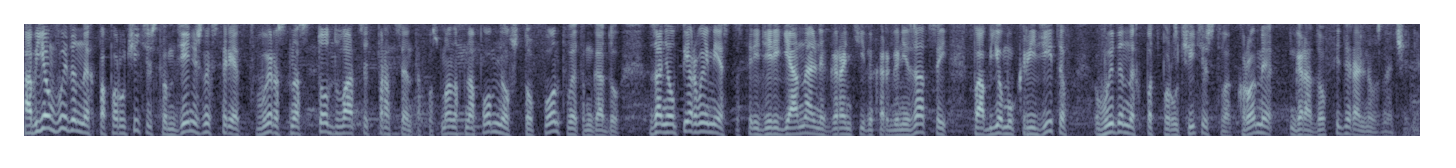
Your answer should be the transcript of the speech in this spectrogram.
Объем выданных по поручительствам денежных средств вырос на 120%. Усманов напомнил, что фонд в этом году занял первое место среди региональных гарантийных организаций по объему кредитов, выданных под поручительство, кроме городов федерального значения.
